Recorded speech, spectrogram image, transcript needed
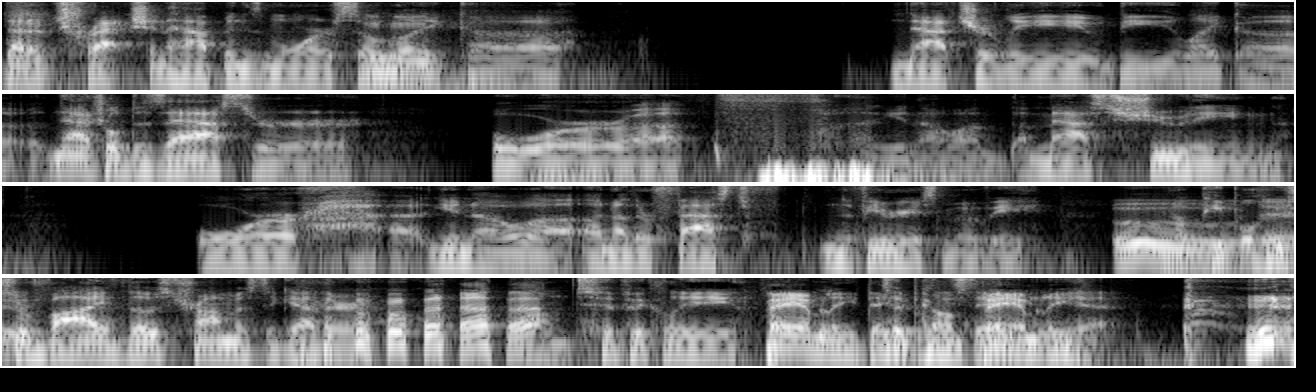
that attraction happens more. So Mhm. like. Uh, naturally would be like a natural disaster or uh, you know a, a mass shooting or uh, you know uh, another fast and the furious movie Ooh, you know people who survive those traumas together um, typically family. They typically become stay- family. yeah.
